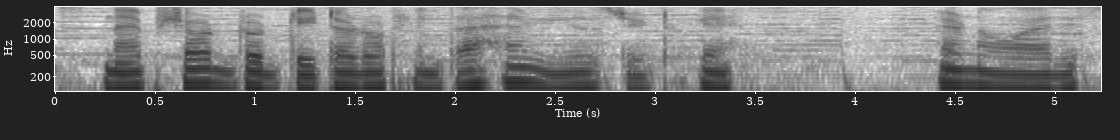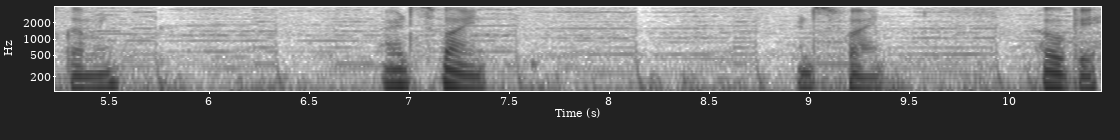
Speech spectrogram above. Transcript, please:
snapshot.data.length I have used it okay? I don't know why this is coming. It's fine. It's fine. Okay.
